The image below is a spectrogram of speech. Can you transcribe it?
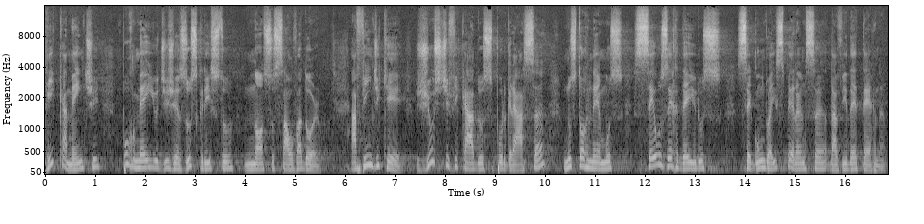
ricamente por meio de Jesus Cristo, nosso Salvador, a fim de que, justificados por graça, nos tornemos seus herdeiros, segundo a esperança da vida eterna.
